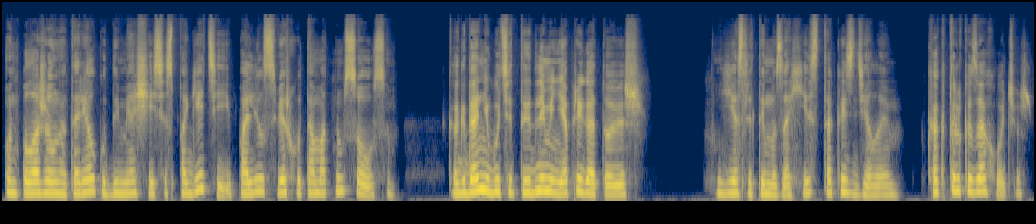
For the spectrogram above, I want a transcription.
Он положил на тарелку дымящиеся спагетти и полил сверху томатным соусом. Когда-нибудь и ты для меня приготовишь. Если ты мазохист, так и сделаем. Как только захочешь.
